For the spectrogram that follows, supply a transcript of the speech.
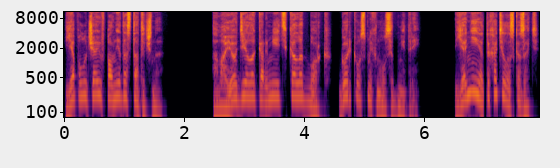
«Я получаю вполне достаточно». «А мое дело кормить Калатборг», — горько усмехнулся Дмитрий. «Я не это хотела сказать.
